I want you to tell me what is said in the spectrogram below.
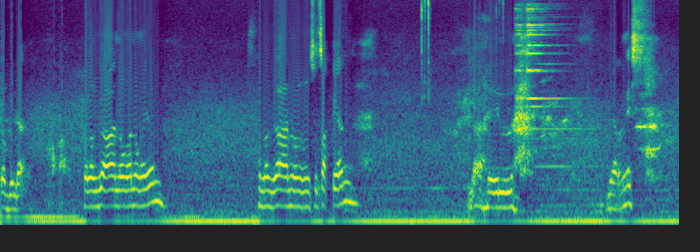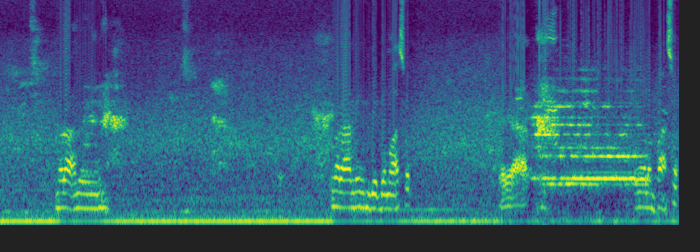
Kabila. Walang gaano ano ngayon. Walang gaano sasakyan. Dahil Biyernes maraming maraming hindi pumasok kaya walang pasok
